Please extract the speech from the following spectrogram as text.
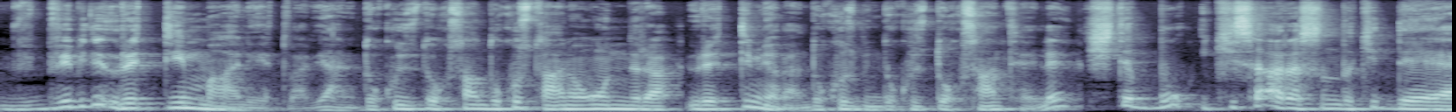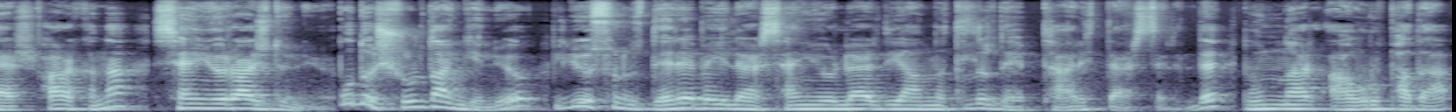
Ve bir de ürettiğim maliyet var. Yani 999 tane 10 lira ürettim ya ben 9990 TL. İşte bu ikisi arasındaki değer farkına senyoraj dönüyor. Bu da şuradan geliyor. Biliyorsunuz derebeyler, senyörler diye anlatılırdı hep tarih derslerinde. Bunlar Avrupa'da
